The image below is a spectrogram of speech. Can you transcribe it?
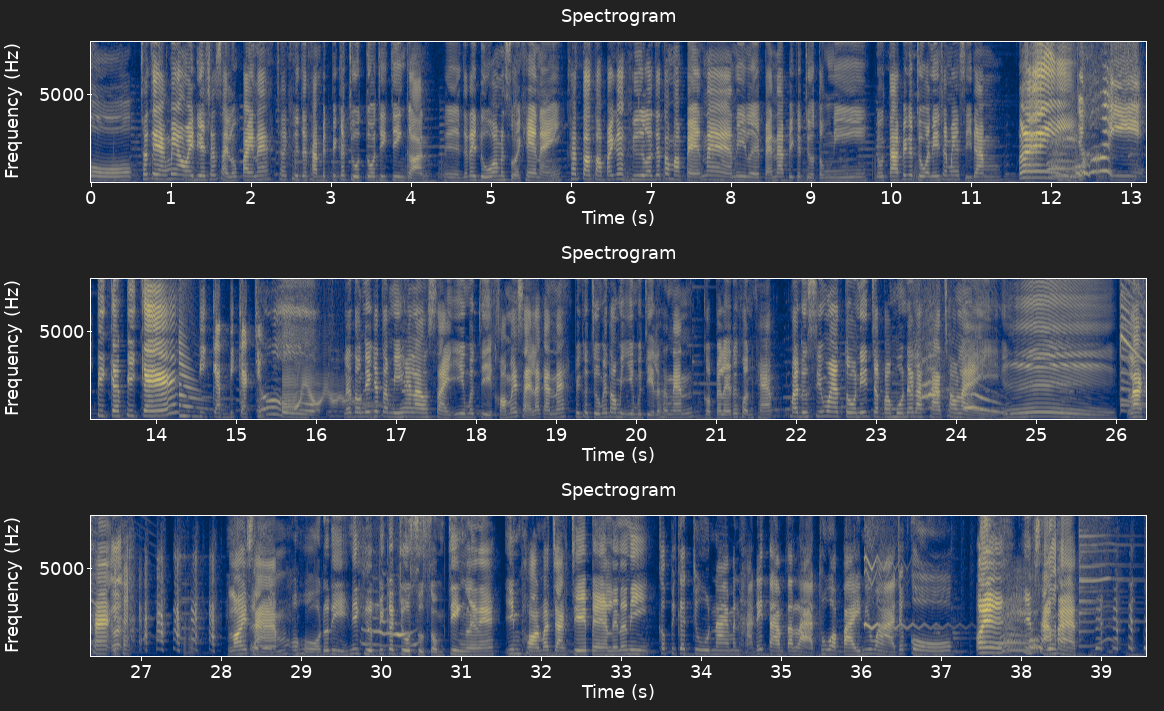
บฉันจะยังไม่เอาไอเดียฉันใส่ลงไปนะฉันคือจะทำเป็นปิกาจูตัวจริง ๆ ก่อนเออจะได้ดูว่ามันสวยแค่ไหนขั้นตอนต่อไปก็คือเราจะต้องมาแปะหน้านี่เลยแปะหน้าปิกาจูตรงนี้ดวงตาปิกาจูอันนี้ใช่ไหมสีดำเฮ้ยเฮ้ยปิกาปิกาปิกาปิกาจูแล้วตรงนี้ก็จะมีให้เราใส่อีโมจิขอไม่ใส่แล้วกันนะปิกาจูไม่ต้องมีอีโมจิแล้วทั้งนั้น กดไปเลยทุกคนครับ มาดูซิว่าตัวนี้จะประมูลได้ราคาเท่าไหร่เออราคาเออ ร้อยสามโอ้โห ดูดิ นี่คือปิกาจูสุดสมจริงเลยนะ อิมพอร์ตมาจากเจแปนเลยนะนี่ก็ปิกาจูนายมันหาได้ตามตลาดทั่วไปนี่หว่าเจ้ากบเอ้ยยี่สามบาท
